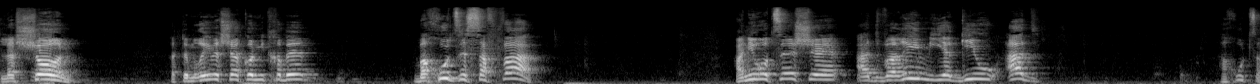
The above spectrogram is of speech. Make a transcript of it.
לשון. אתם רואים איך שהכל מתחבר? בחוץ זה שפה. אני רוצה שהדברים יגיעו עד החוצה,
